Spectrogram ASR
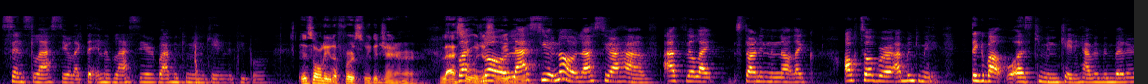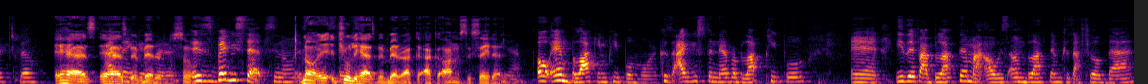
since last year, like the end of last year. But I've been communicating to people. It's only the first week of January. Last but year was just no, week ago. last year, no, last year I have. I feel like starting in uh, like October, I've been communi- Think about us communicating. Haven't been better though. It has. It I has been it's better. So it's baby steps, you know. It's no, it, truly has been better. I could, I could honestly say that. Yeah. Oh, and blocking people more because I used to never block people, and either if I block them, I always unblock them because I feel bad.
